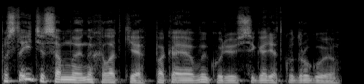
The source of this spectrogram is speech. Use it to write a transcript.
«Постоите со мной на холодке, пока я выкурю сигаретку-другую».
